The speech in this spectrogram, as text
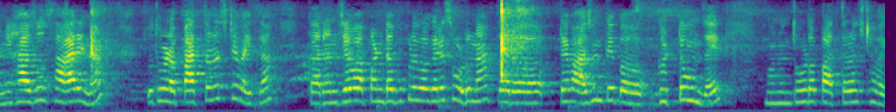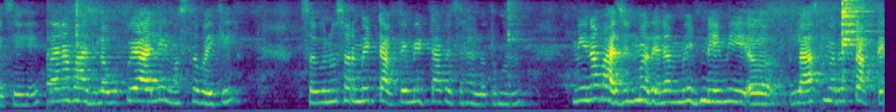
आणि हा जो सार आहे ना तो थोडा पातळच ठेवायचा. कारण जेव्हा आपण डबुकडे वगैरे सोडू ना तर तेव्हा अजून ते ब- घट्ट होऊन जाईल. म्हणून थोडं पातळच ठेवायचं हे. ना भाजीला उकळी आली मस्तपैकी. चवीनुसार मीठ टाकते. मीठ टाकायचं राहिलं होतं म्हणून. मी ना भाजींमध्ये ना मीठ नेहमी लास्टमध्येच टाकते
